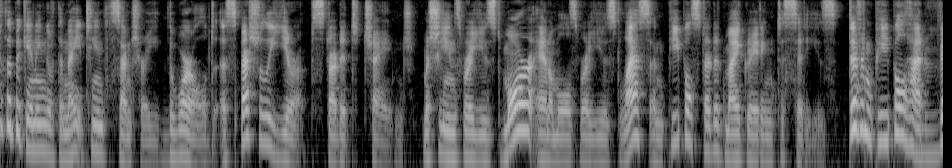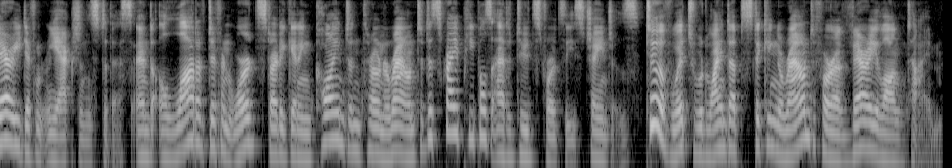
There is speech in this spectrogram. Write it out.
the beginning of the 19th century, the world, especially Europe, started to change. Machines were used more, animals were used less, and people started migrating to cities. Different people had very different reactions to this, and a lot of different words started getting coined and thrown around to describe people's attitudes towards these changes. Two of which would wind up sticking around for a very long time.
